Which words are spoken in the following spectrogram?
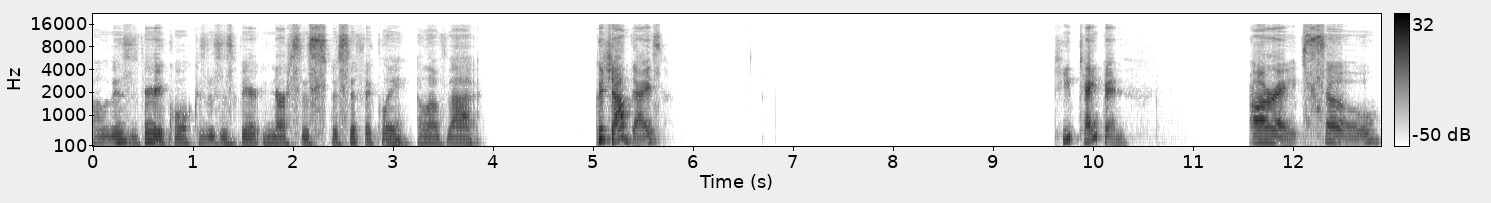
Oh, this is very cool because this is very nurses specifically. I love that. Good job, guys. Keep typing. All right, so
